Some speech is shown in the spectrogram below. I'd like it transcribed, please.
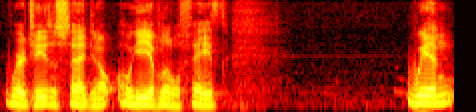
where Jesus said, you know, O ye of little faith, when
